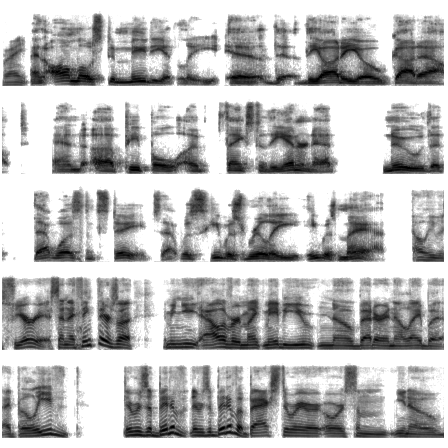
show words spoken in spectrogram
Right. And almost immediately, uh, the, the audio got out. And uh, people, uh, thanks to the internet, knew that that wasn't staged. That was, he was really, he was mad. Oh, he was furious. And I think there's a, I mean, you, Oliver, might, maybe you know better in LA, but I believe there was a bit of, there was a bit of a backstory or, or some, you know,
